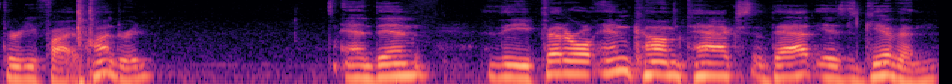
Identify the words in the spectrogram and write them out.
3500 and then the federal income tax that is given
